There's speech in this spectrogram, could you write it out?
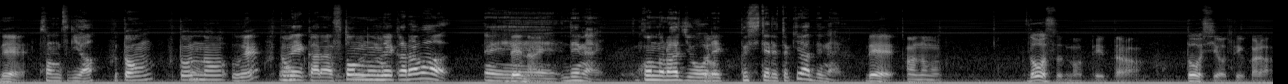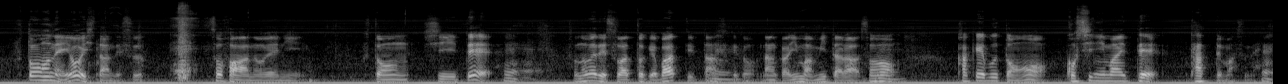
でその次は？布団布団の上、布団？上から布団の上からは、えー出ない。出ない。このラジオをレックしてる時は出ない。であのどうすんのって言ったらどうしようって言うから布団をね用意したんです。ソファーの上に布団敷いてうんその上で座っとけばって言ったんですけど、なんか今見たらその掛け布団を腰に巻いて立ってますね。うんうん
